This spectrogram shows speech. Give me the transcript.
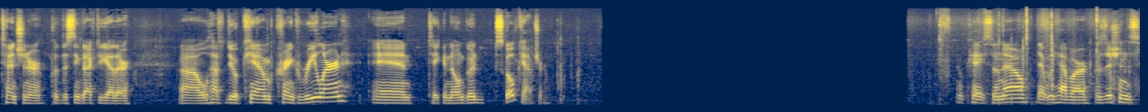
tensioner, put this thing back together. Uh, we'll have to do a cam crank relearn and take a known good scope capture. Okay, so now that we have our positions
